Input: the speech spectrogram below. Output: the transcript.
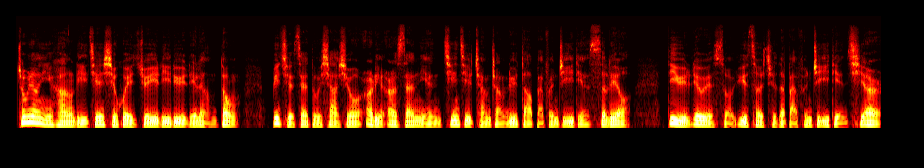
中央银行理监事会决议利率连两动，并且再度下修二零二三年经济成长率到百分之一点四六，低于六月所预测值的百分之一点七二。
